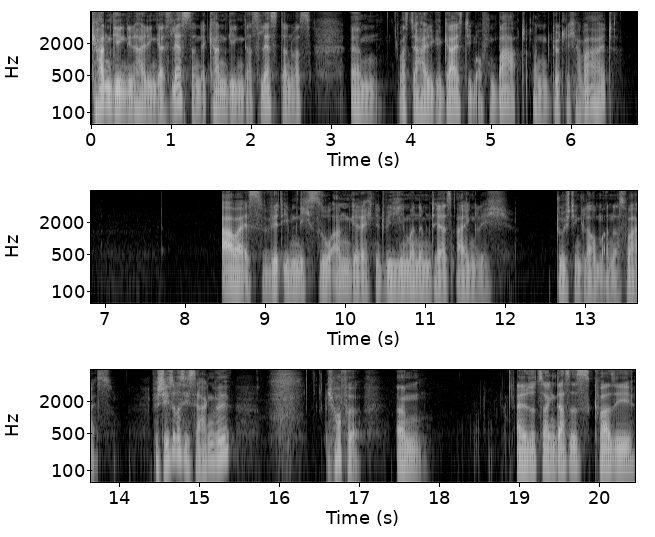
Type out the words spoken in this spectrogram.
kann gegen den Heiligen Geist lästern, der kann gegen das lästern, was, ähm, was der Heilige Geist ihm offenbart an göttlicher Wahrheit. Aber es wird ihm nicht so angerechnet wie jemandem, der es eigentlich durch den Glauben anders weiß. Verstehst du, was ich sagen will? Ich hoffe. Ähm, also sozusagen, das ist quasi,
